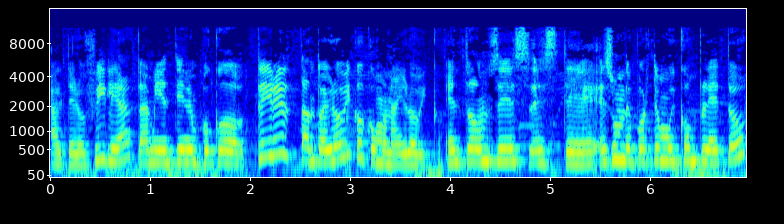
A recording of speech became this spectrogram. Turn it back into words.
alterofilia. También tiene un poco, tiene tanto aeróbico como anaeróbico. Entonces, este es un deporte muy completo,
